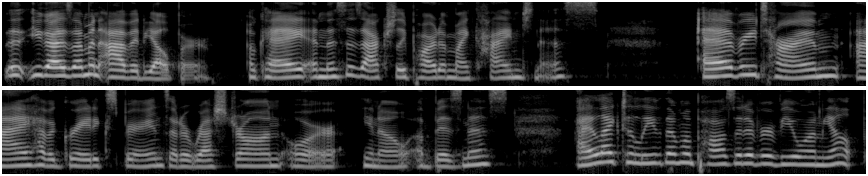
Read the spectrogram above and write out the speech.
You guys, I'm an avid Yelper, okay? And this is actually part of my kindness. Every time I have a great experience at a restaurant or, you know, a business, I like to leave them a positive review on Yelp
